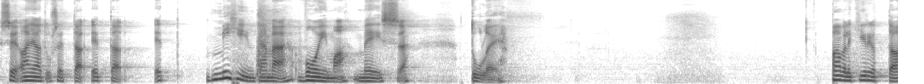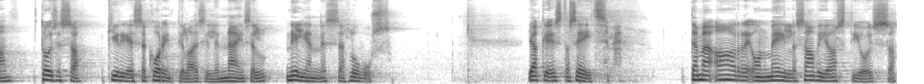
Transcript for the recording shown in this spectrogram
se ajatus, että, että, mihin tämä voima meissä tulee. Paavali kirjoittaa toisessa kirjeessä korinttilaisille näin, se neljännessä luvussa, jakeesta seitsemän. Tämä aarre on meillä saviastioissa,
